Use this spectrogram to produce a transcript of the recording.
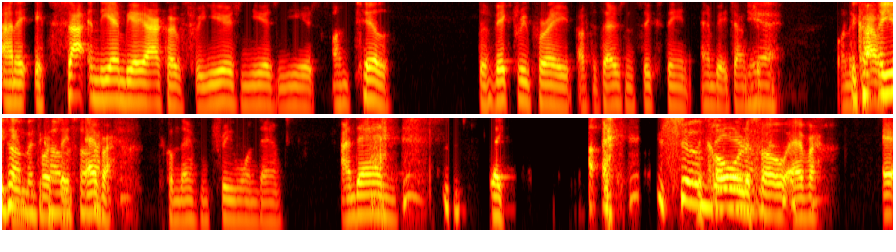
And it, it sat in the NBA archives for years and years and years until the victory parade of 2016 NBA Championships. Yeah. When The co- are you talking about the first ever to come down from three one down, and then so the coldest photo ever. Eh,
